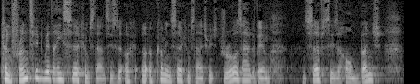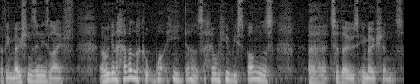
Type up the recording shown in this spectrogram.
confronted with a circumstance, an upcoming circumstance which draws out of him and surfaces a whole bunch of emotions in his life. And we're going to have a look at what he does, how he responds uh, to those emotions.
